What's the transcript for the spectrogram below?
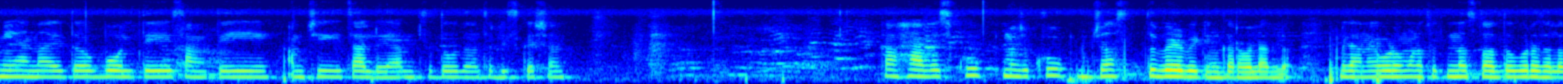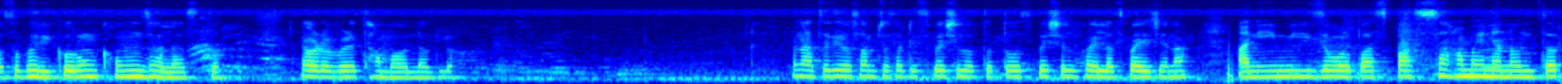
मी ह्यांना इथं बोलते सांगते आमची चालू आहे आमचं दोघांचं डिस्कशन का ह्यावेळेस खूप म्हणजे खूप जास्त वेळ वेटिंग करावं लागलं. मी त्यांना एवढं म्हणत होती नसतं तर बरं झालं असतं घरी करून खाऊन झालं असतं. एवढा वेळ थांबावं लागलं. पण आजचा दिवस आमच्यासाठी स्पेशल होता तो स्पेशल व्हायलाच पाहिजे ना. आणि मी जवळपास पाच सहा महिन्यानंतर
